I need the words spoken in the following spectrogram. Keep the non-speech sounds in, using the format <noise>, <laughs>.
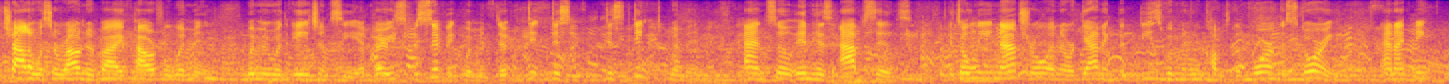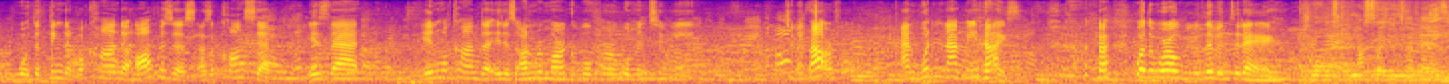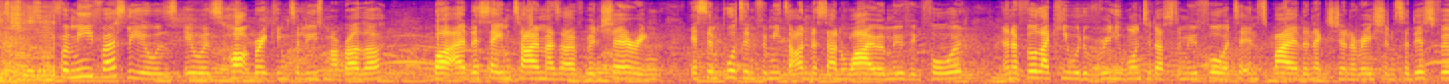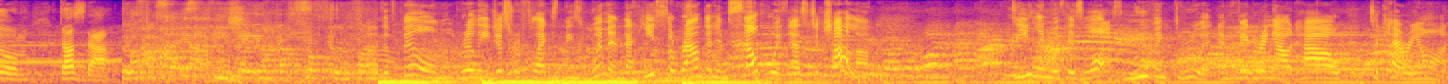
T'Challa was surrounded by powerful women, women with agency, and very specific women, di dis distinct women. And so, in his absence, it's only natural and organic that these women will come to the fore of the story. And I think well, the thing that Wakanda offers us as a concept is that in Wakanda, it is unremarkable for a woman to be to be powerful. And wouldn't that be <laughs> nice <laughs> for the world we live in today? For me, firstly, it was it was heartbreaking to lose my brother, but at the same time, as I've been sharing, it's important for me to understand why we're moving forward. And I feel like he would have really wanted us to move forward to inspire the next generation. So this film does that. The film really just reflects these women that he surrounded himself with as T'Challa, dealing with his loss, moving through it, and figuring out how to carry on.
